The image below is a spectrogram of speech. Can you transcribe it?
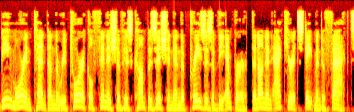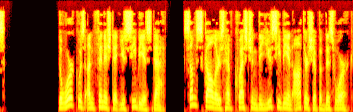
being more intent on the rhetorical finish of his composition and the praises of the emperor, than on an accurate statement of facts." The work was unfinished at Eusebius' death. Some scholars have questioned the Eusebian authorship of this work.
